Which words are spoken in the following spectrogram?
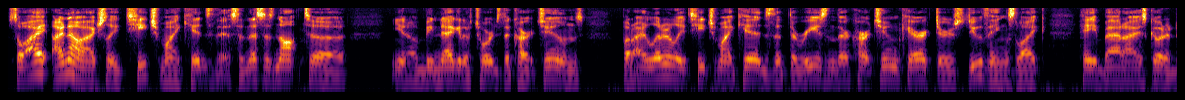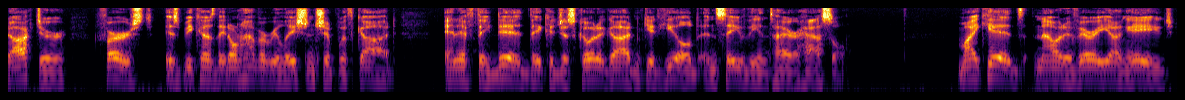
So I, I now actually teach my kids this, and this is not to, you know, be negative towards the cartoons, but I literally teach my kids that the reason their cartoon characters do things like, hey, bad eyes go to doctor first is because they don't have a relationship with God and if they did, they could just go to God and get healed and save the entire hassle. My kids, now at a very young age,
